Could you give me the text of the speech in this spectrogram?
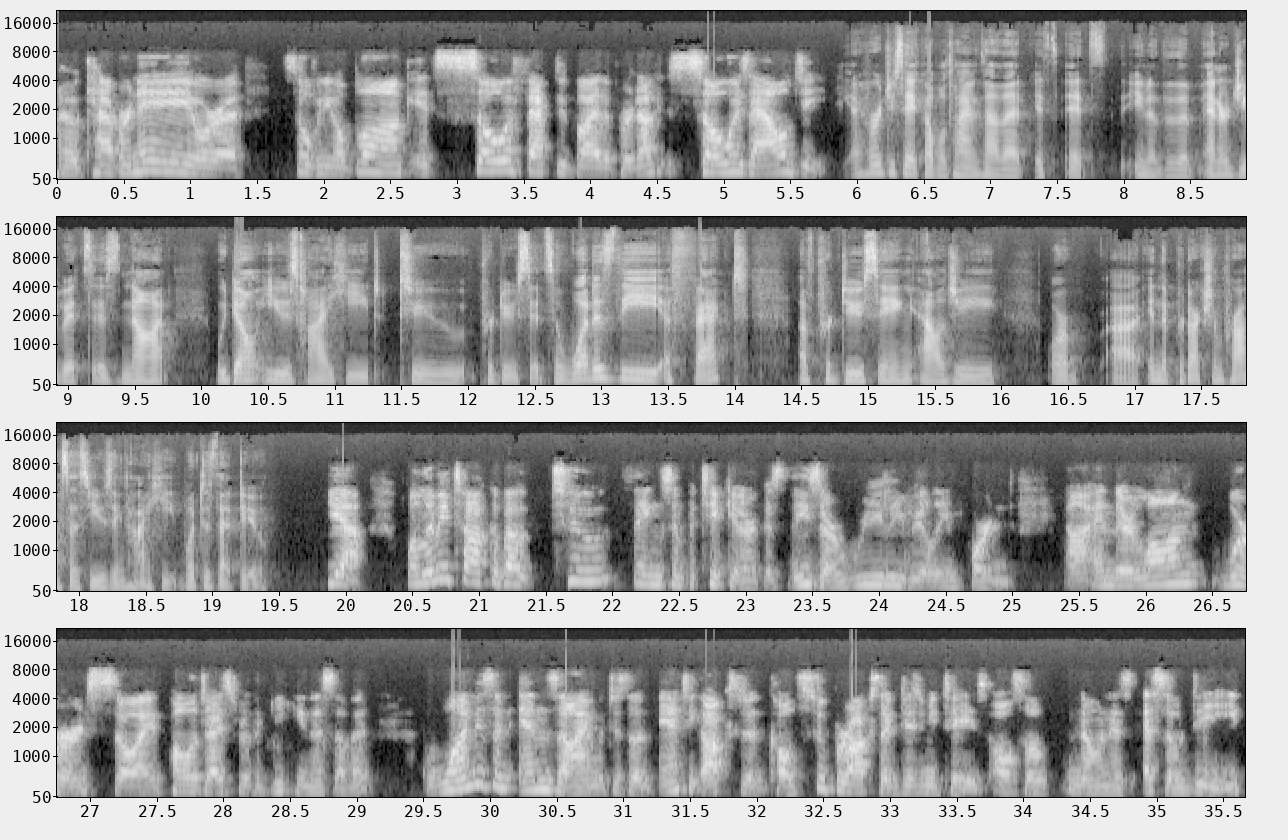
a Cabernet or a Sauvignon Blanc, it's so affected by the production. So is algae. I heard you say a couple times now that it's it's you know the, the energy bits is not we don't use high heat to produce it. So what is the effect of producing algae or uh, in the production process using high heat? What does that do? Yeah. Well, let me talk about two things in particular because these are really, really important. Uh, and they're long words, so I apologize for the geekiness of it. One is an enzyme, which is an antioxidant called superoxide dismutase, also known as SOD.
